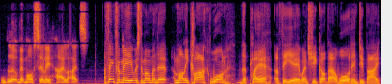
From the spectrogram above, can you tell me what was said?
little bit more silly highlights. I think for me, it was the moment that Molly Clark won the Player of the Year when she got that award in Dubai.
